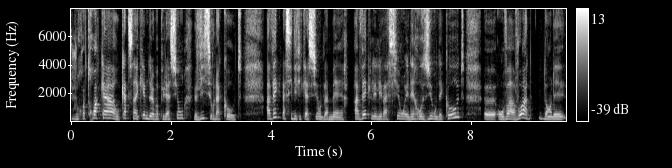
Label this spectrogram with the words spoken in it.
je crois, trois quarts ou quatre cinquièmes de la population vit sur la côte. Avec l'acidification de la mer, avec l'élévation et l'érosion des côtes, euh, on va avoir dans les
